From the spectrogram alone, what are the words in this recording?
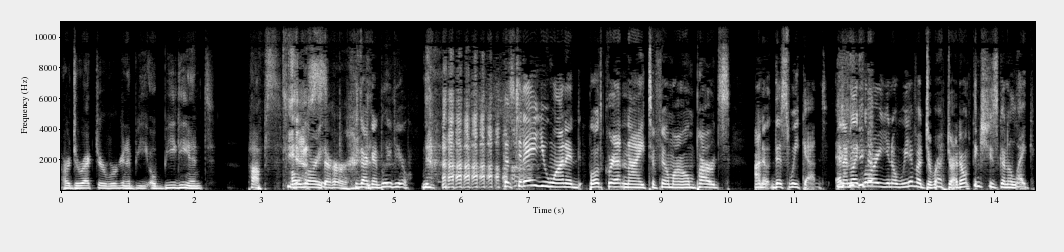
our director, we're going to be obedient pups. Yes. Oh, Lori, to her. she's not going to believe you. Because today you wanted both Grant and I to film our own parts on a, this weekend, and I'm like, Lori, you know, we have a director. I don't think she's going to like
